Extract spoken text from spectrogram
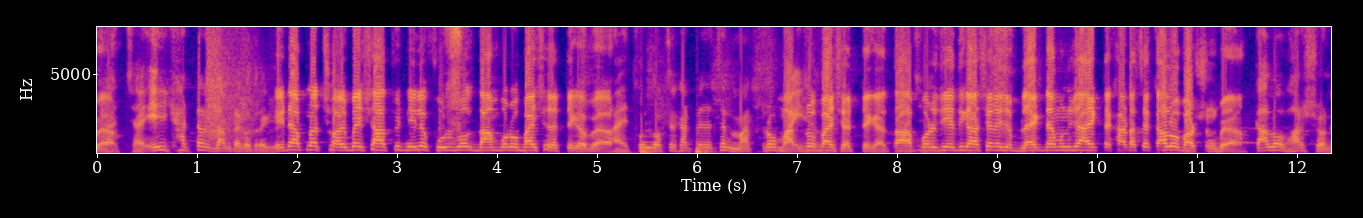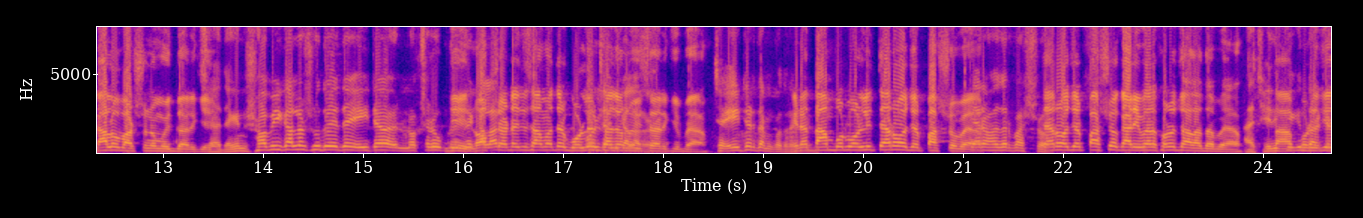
ভাই। আচ্ছা এই খাটটার দামটা কত রাখবেন? এটা আপনার ছয় বাই ফিট নিলে ফুল বক্স দাম বাইশ হাজার টাকা ভাই। ফুল বক্সের খাট পেয়ে যাচ্ছেন মাত্র মাত্র 22,000 বাইশ হাজার টাকা। তারপরে যে এদিকে আসেন এই যে ব্ল্যাক ডায়মন্ড যে আরেকটা খাট আছে কালো ভার্সন ভাইয়া। কালো ভার্সন কালো ভার্সনের মধ্যে আর কি। আচ্ছা দেখেন সবই কালো শুধু এইটা নকশার উপরে কালার নকশাটা যে আমাদের গোল্ডেন সাজানো হয়েছে আর কি ভাইয়া। আচ্ছা দাম কত এটার দাম পড়বে অনলি গাড়ি ভাড়া খরচ আলাদা আচ্ছা তারপরে যে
